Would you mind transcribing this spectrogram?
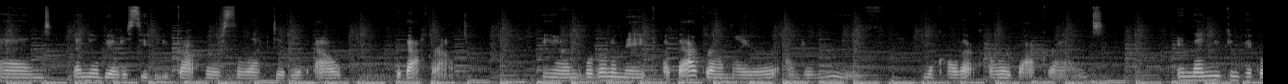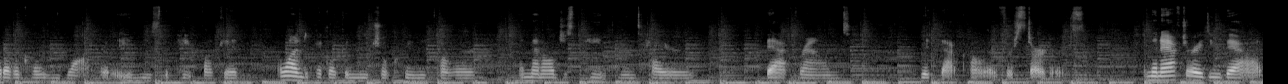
and then you'll be able to see that you've got her selected without the background. And we're going to make a background layer underneath, we'll call that color background. And then you can pick whatever color you want, really, and use the paint bucket. I wanted to pick like a neutral creamy color, and then I'll just paint the entire background with that color for starters. And then after I do that,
